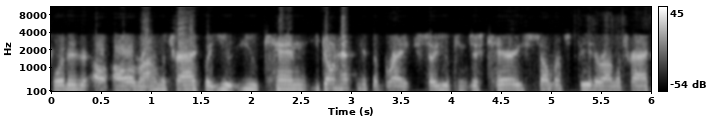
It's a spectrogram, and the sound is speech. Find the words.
footed all, all around the track, but you you can you don't have to hit the brakes, so you can just carry so much speed around the track.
